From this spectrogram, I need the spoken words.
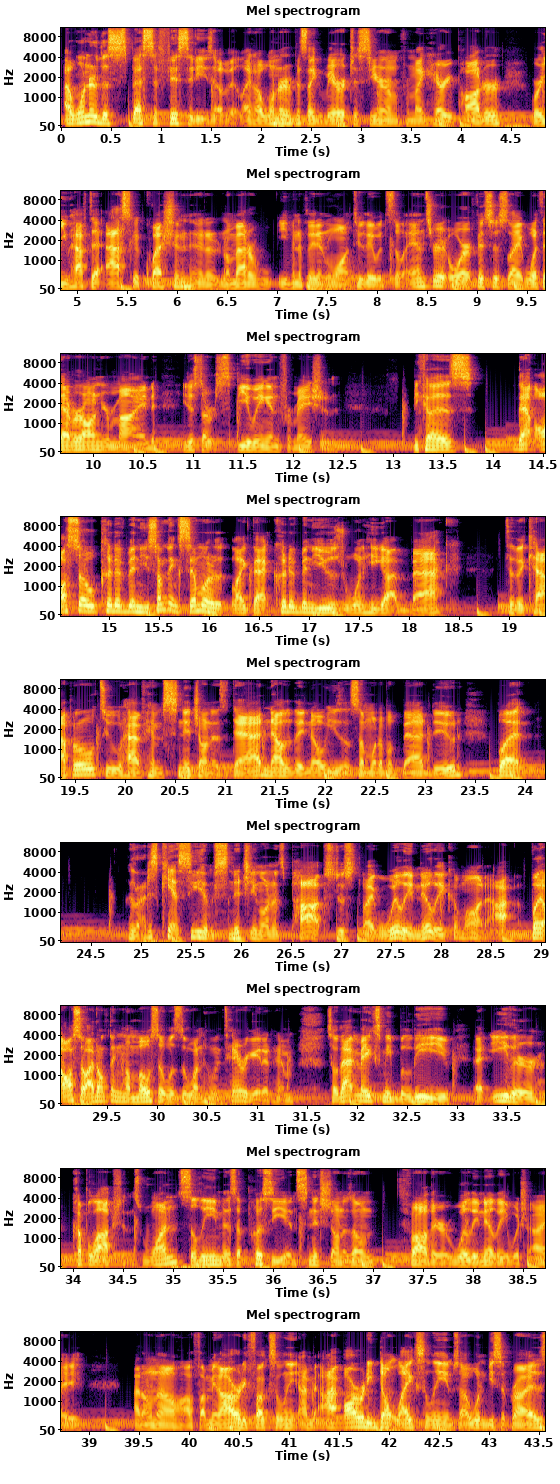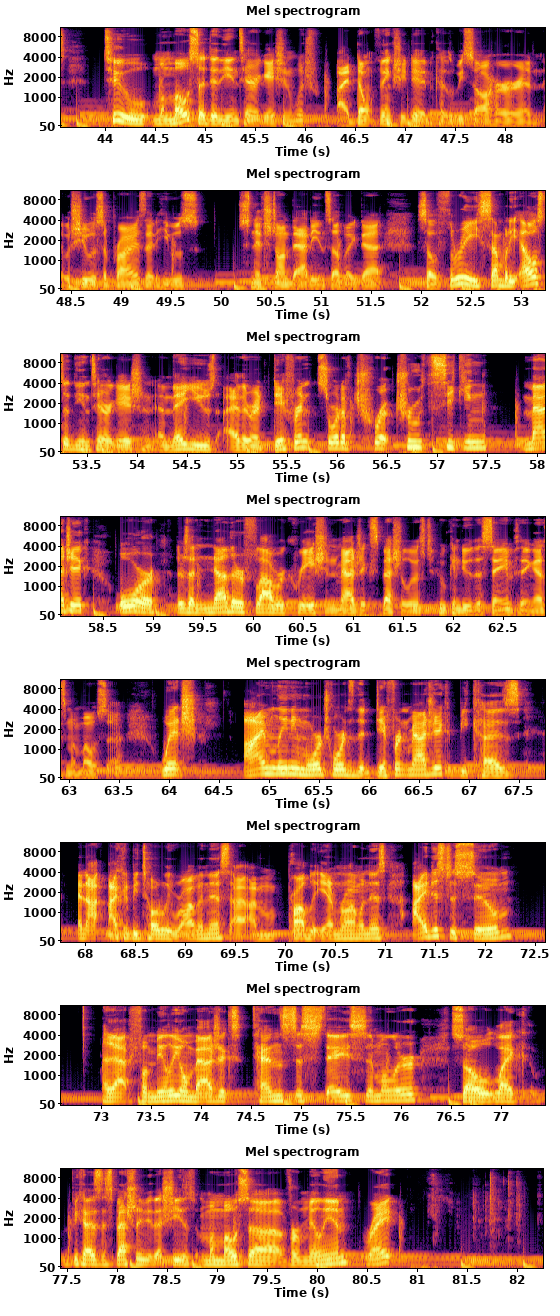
I wonder the specificities of it. Like, I wonder if it's like Veritaserum from like Harry Potter, where you have to ask a question, and no matter, even if they didn't want to, they would still answer it, or if it's just like whatever on your mind, you just start spewing information. Because that also could have been something similar like that could have been used when he got back to the capital to have him snitch on his dad now that they know he's a somewhat of a bad dude. But because I just can't see him snitching on his pops just like willy nilly. Come on. I, but also, I don't think Mimosa was the one who interrogated him. So that makes me believe that either couple options. One, Salim is a pussy and snitched on his own father willy nilly, which I. I don't know. I mean, I already fuck Salim. I mean, I already don't like Salim, so I wouldn't be surprised. Two, Mimosa did the interrogation, which I don't think she did because we saw her and she was surprised that he was snitched on daddy and stuff like that. So three, somebody else did the interrogation and they used either a different sort of tr- truth-seeking magic or there's another flower creation magic specialist who can do the same thing as Mimosa, which I'm leaning more towards the different magic because and I, I could be totally wrong on this. I, I'm probably am wrong on this. I just assume that familial magic tends to stay similar. So like because especially that she's Mimosa Vermilion, right?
